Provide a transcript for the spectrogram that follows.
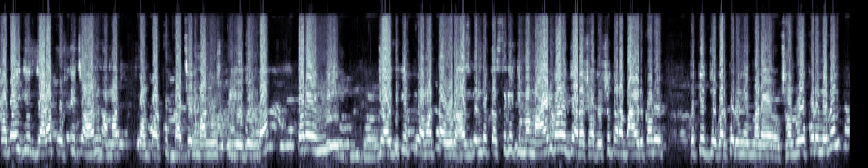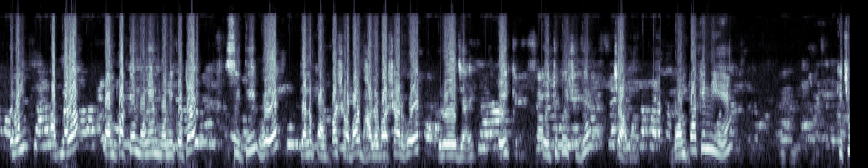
সবাই যারা পড়তে চান, আমার পম্পার খুব কাছের মানুষ, প্রিয়জনরা, তারা এমনি জয়দীপের আমার তা ওর হাজবেন্ডের কাছ থেকে কিংবা মায়ের ঘরের যারা সদস্য, তারা মায়ের ঘরের থেকে জোগাড় করে মানে সংগ্রহ করে নেবেন এবং আপনারা পম্পাকে মনের মণিকোঠায় স্মৃতি হয়ে যেন পম্পা সবার ভালোবাসার হয়ে রয়ে যায়। এই এইটুকুই শুধু চাওয়া। পম্পাকে নিয়ে কিছু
